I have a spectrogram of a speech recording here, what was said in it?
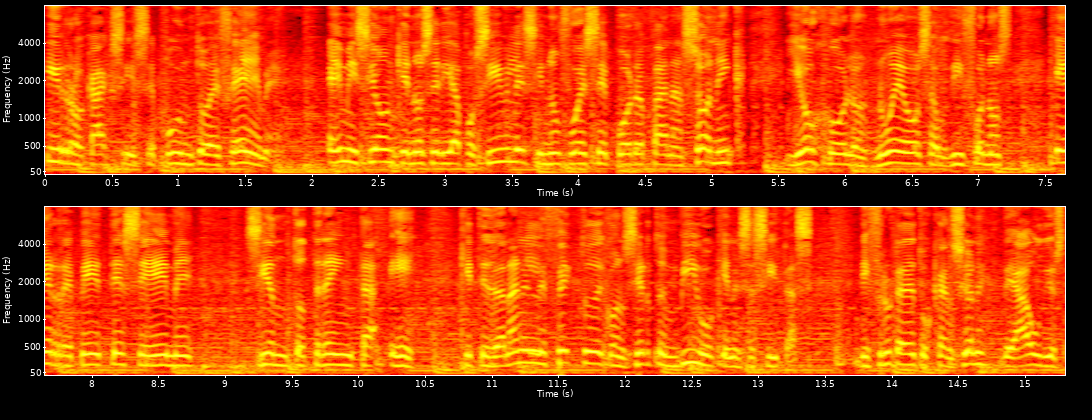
y rockaxis.fm. Emisión que no sería posible si no fuese por Panasonic y ojo los nuevos audífonos RPTCM 130E que te darán el efecto de concierto en vivo que necesitas. Disfruta de tus canciones, de audios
